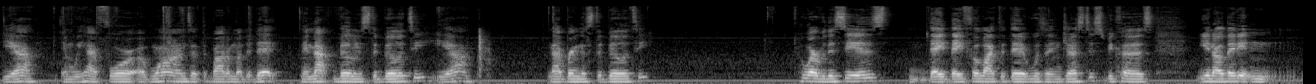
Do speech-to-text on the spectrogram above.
yeah, and we have four of wands at the bottom of the deck. They're not building stability, yeah, not bringing stability. Whoever this is, they, they feel like that there was injustice because, you know, they didn't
